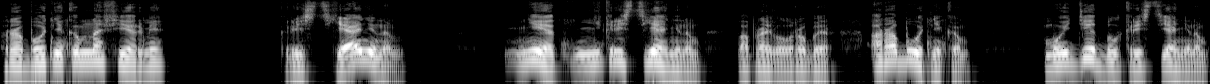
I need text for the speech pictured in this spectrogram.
«Работником на ферме». «Крестьянином?» «Нет, не крестьянином», — поправил Робер, — «а работником. Мой дед был крестьянином,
